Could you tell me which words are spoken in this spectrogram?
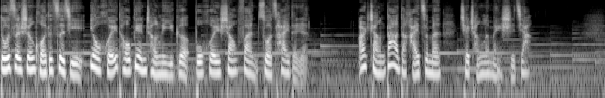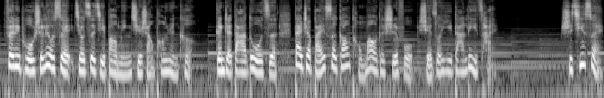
独自生活的自己又回头变成了一个不会烧饭做菜的人，而长大的孩子们却成了美食家。菲利普十六岁就自己报名去上烹饪课，跟着大肚子、戴着白色高筒帽的师傅学做意大利菜。十七岁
